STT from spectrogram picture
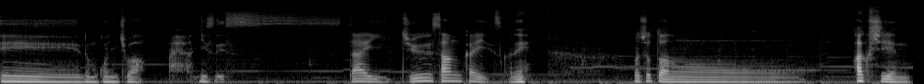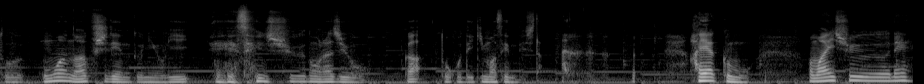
えー、どうもこんにちは。ニースです。第13回ですかね。まあ、ちょっとあのーアクシデント、思わぬアクシデントにより、えー先週のラジオが投稿できませんでした。早くも、まあ毎週ね、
